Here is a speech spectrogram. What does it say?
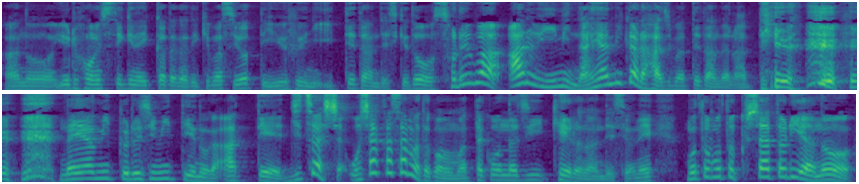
あのより本質的な生き方ができますよっていうふうに言ってたんですけどそれはある意味悩みから始まってたんだなっていう 悩み苦しみっていうのがあって実はお釈迦様とかも全く同じ経路なんですよね。もともとクシャトリアの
